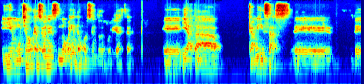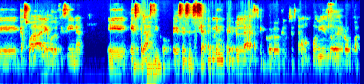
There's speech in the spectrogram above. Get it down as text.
y en muchas ocasiones 90% de poliéster. Y hasta camisas de casuales o de oficina, eh, es plástico, es esencialmente plástico lo que nos estamos poniendo de ropa.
